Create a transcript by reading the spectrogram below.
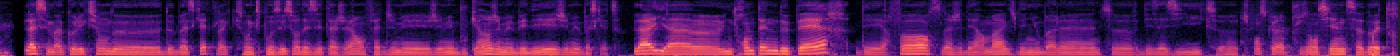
Là, c'est ma collection de, baskets là, qui sont exposées sur des étagères. En fait, j'ai mes, bouquins, j'ai mes BD, j'ai mes baskets. Là, il y a euh, une trentaine de paires, des Air Force, là j'ai des Air Max, des New Balance, euh, des Asics. euh. Je pense que la plus ancienne, ça doit être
